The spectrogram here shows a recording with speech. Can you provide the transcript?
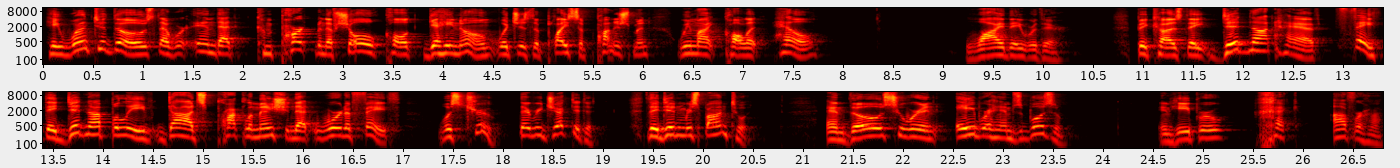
He went to those that were in that compartment of Sheol called Gehinnom, which is the place of punishment. We might call it hell. Why they were there? because they did not have faith. They did not believe God's proclamation, that word of faith, was true. They rejected it, they didn't respond to it. And those who were in Abraham's bosom, in Hebrew, Chek Avraham.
